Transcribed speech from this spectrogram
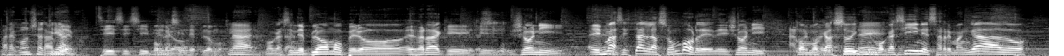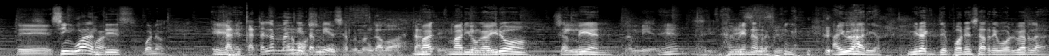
para con Satriano. También. Sí, sí, sí. Mocasín de plomo. Claro. Mocasín de plomo, pero es verdad que, Pero que sí. Johnny. Es más, está en la sombor de, de Johnny con Arremangado. mocasoy- Sí, mocasines, arremangado, eh, sin guantes. Bueno, Eh, Ca- Catalán Magni hermoso. también se arremangaba Ma- bastante. Mario Gairó sí, también. También. ¿eh? sí. También sí. Hay varios. Mira que te pones a revolver la,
